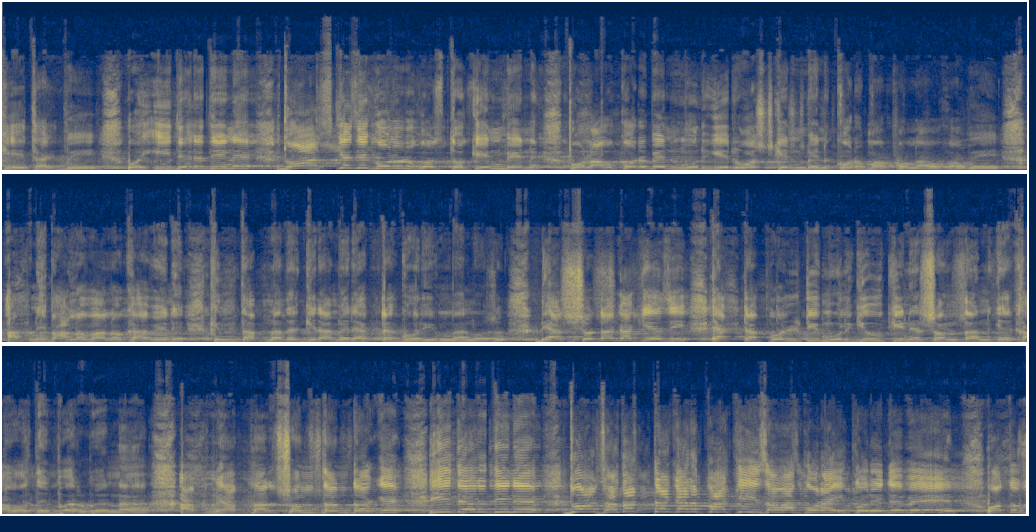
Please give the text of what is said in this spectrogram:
খেয়ে থাকবে। ওই ঈদের দিনে দশ কেজি গরুর গোস্ত কিনবেন, পোলাও করবেন, মুরগির রোস্ট কিনবেন, কোরমা পোলাও হবে। আপনি ভালো ভালো খাবেন। কিন্তু আপনাদের গ্রামের একটা গরিব মানুষ, দেড়শো টাকা কেজি একটা পোলট্রি মুরগিও কিনে সন্তানকে খাওয়াতে পারবে না। আপনি আপনার সন্তানটাকে ঈদের দিনে দশ হাজার টাকার পাখি জামা করাই করে দেবেন। অথচ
